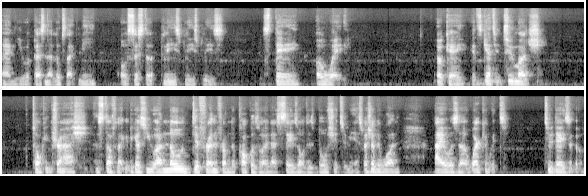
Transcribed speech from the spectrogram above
and you're a person that looks like me or sister, please, please, please stay away okay, it's getting too much talking trash and stuff like that because you are no different from the caucasoid that says all this bullshit to me, especially the one I was uh, working with two days ago.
